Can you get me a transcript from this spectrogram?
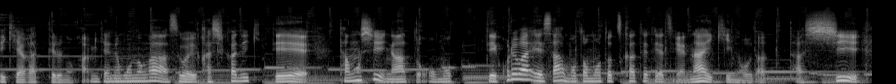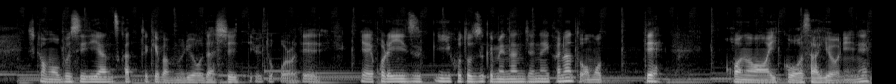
出来上がってるのかみたいなものがすごい可視化できて楽しいなと思ってこれは餌もともと使ってたやつにはない機能だったししかもオブシディアン使っておけば無料だしっていうところでいやこれいいいいことずくめなんじゃないかなと思ってこの移行作業にね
